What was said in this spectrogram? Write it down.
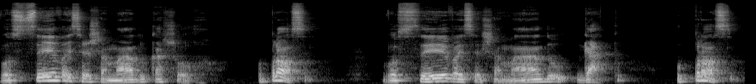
Você vai ser chamado cachorro. O próximo. Você vai ser chamado gato. O próximo.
